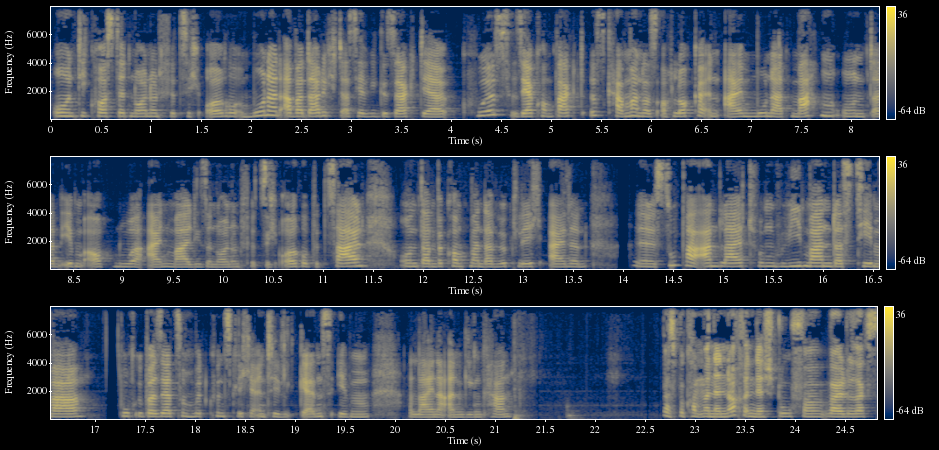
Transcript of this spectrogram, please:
und die kostet 49 Euro im Monat. Aber dadurch, dass ja, wie gesagt, der Kurs sehr kompakt ist, kann man das auch locker in einem Monat machen und dann eben auch nur einmal diese 49 Euro bezahlen. Und dann bekommt man da wirklich eine äh, super Anleitung, wie man das Thema Buchübersetzung mit künstlicher Intelligenz eben alleine angehen kann. Was bekommt man denn noch in der Stufe? Weil du sagst,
